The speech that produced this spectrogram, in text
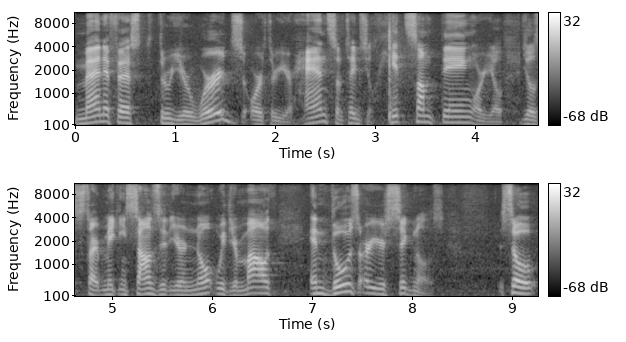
manifest through your words or through your hands. Sometimes you'll hit something or you'll you'll start making sounds with your note with your mouth, and those are your signals. So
